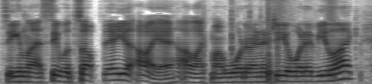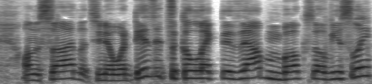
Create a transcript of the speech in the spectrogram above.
so you can like see what's up there. You're, oh yeah, I like my water energy or whatever you like. On the side lets you know what it is. It's a collector's album box obviously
